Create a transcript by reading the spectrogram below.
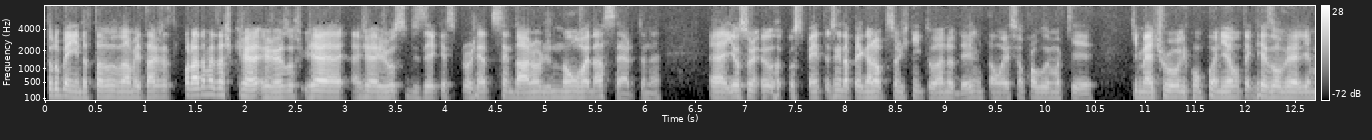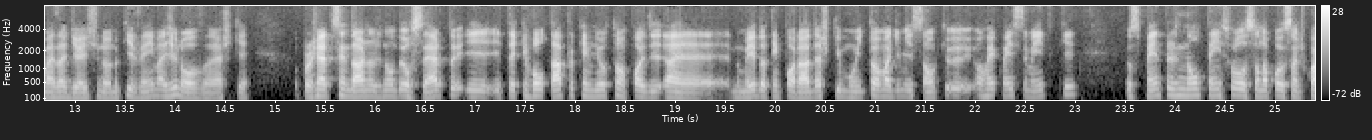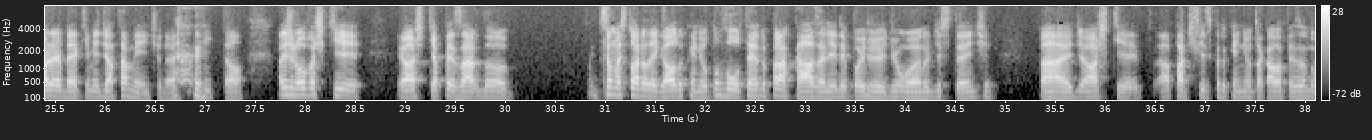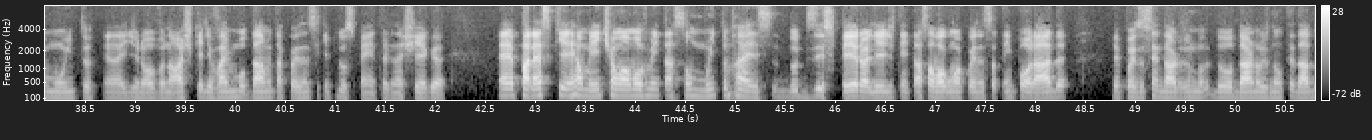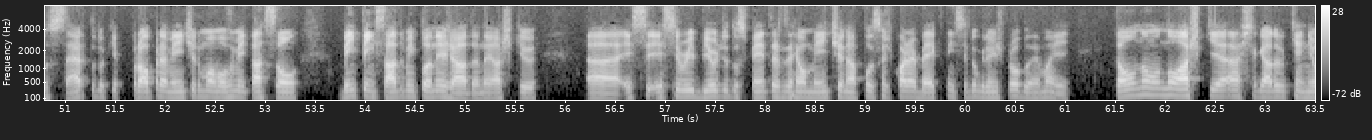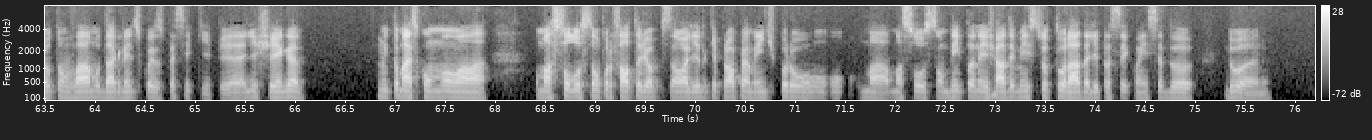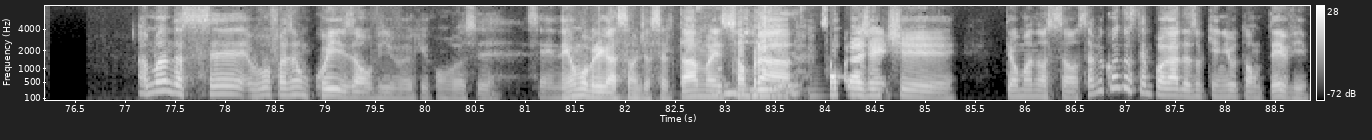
tudo bem, ainda está na metade da temporada, mas acho que já, já, já, já, é justo dizer que esse projeto Sam Darnold não vai dar certo, né? É, e os, os Panthers ainda pegaram a opção de quinto ano dele, então esse é um problema que, que Matt Rule e companhia vão ter que resolver ali mais adiante no ano que vem, mas de novo, né? Acho que o projeto Sam Darnold não deu certo e, e ter que voltar para o Ken Newton é, no meio da temporada, acho que muito é uma admissão, que um reconhecimento que os Panthers não têm solução na posição de quarterback imediatamente, né? Então, mas de novo, acho que eu acho que apesar do, de ser uma história legal do Ken Newton voltando para casa ali depois de, de, um ano distante, uh, eu acho que a parte física do Ken Newton acaba pesando muito. Uh, e de novo, não acho que ele vai mudar muita coisa nessa equipe dos Panthers, né? Chega é, parece que realmente é uma movimentação muito mais do desespero ali de tentar salvar alguma coisa nessa temporada, depois do Darnold, do Darnold não ter dado certo, do que propriamente numa movimentação bem pensada, bem planejada, né? Acho que uh, esse, esse rebuild dos Panthers realmente na posição de quarterback tem sido um grande problema aí. Então não, não acho que a chegada do Ken Newton vá mudar grandes coisas para essa equipe. Ele chega muito mais como uma uma solução por falta de opção ali do que propriamente por um, uma, uma solução bem planejada e bem estruturada ali para a sequência do, do ano. Amanda, você... eu vou fazer um quiz ao vivo aqui com você, sem nenhuma obrigação de acertar, mas só para só a gente ter uma noção. Sabe quantas temporadas o Kenilton teve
